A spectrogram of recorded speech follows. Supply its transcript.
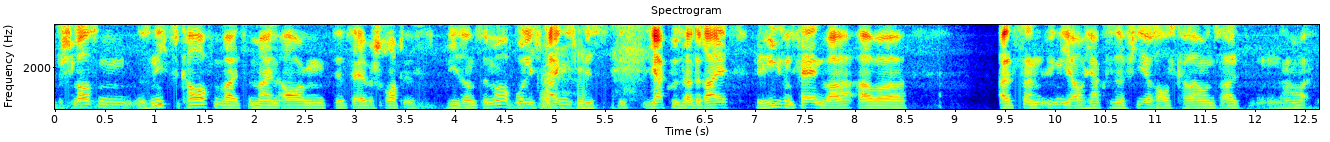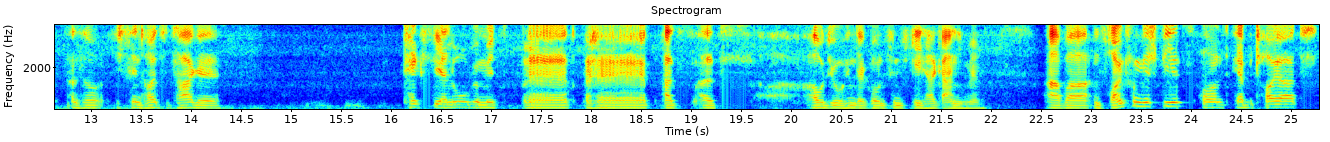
beschlossen, es nicht zu kaufen, weil es in meinen Augen derselbe Schrott ist wie sonst immer, obwohl ich eigentlich bis, bis Yakuza 3 Riesenfan war, aber als dann irgendwie auch Yakuza 4 rauskam und es halt, also ich finde heutzutage Textdialoge mit als, als Audio-Hintergrund, finde ich, geht halt gar nicht mehr. Aber ein Freund von mir spielt's und er beteuert,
